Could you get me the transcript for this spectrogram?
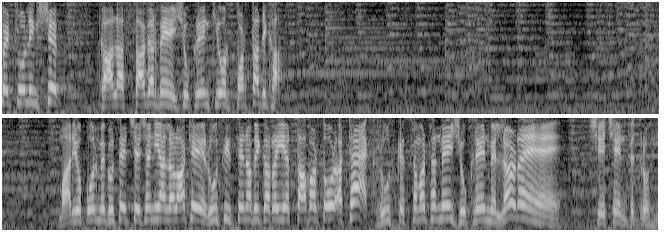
पेट्रोलिंग शिप काला सागर में यूक्रेन की ओर बढ़ता दिखा। मारियोपोल में घुसे चेचनिया लड़ाके। रूसी सेना भी कर रही है ताबड़तोड़ अटैक। रूस के समर्थन में यूक्रेन में लड़ रहे हैं चेचेन विद्रोही।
